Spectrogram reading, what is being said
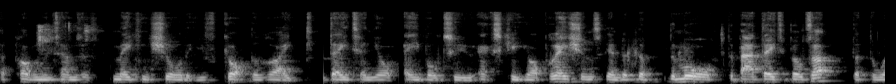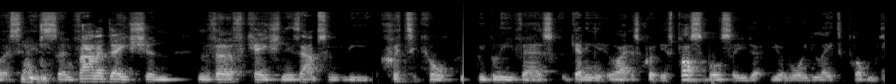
a, problem in terms of making sure that you've got the right data and you're able to execute your operations, you know, the, the, the more the bad data builds up, the, the worse it is. So validation and verification is absolutely critical. We believe there's getting it right as quickly as possible so you, you avoid later problems.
